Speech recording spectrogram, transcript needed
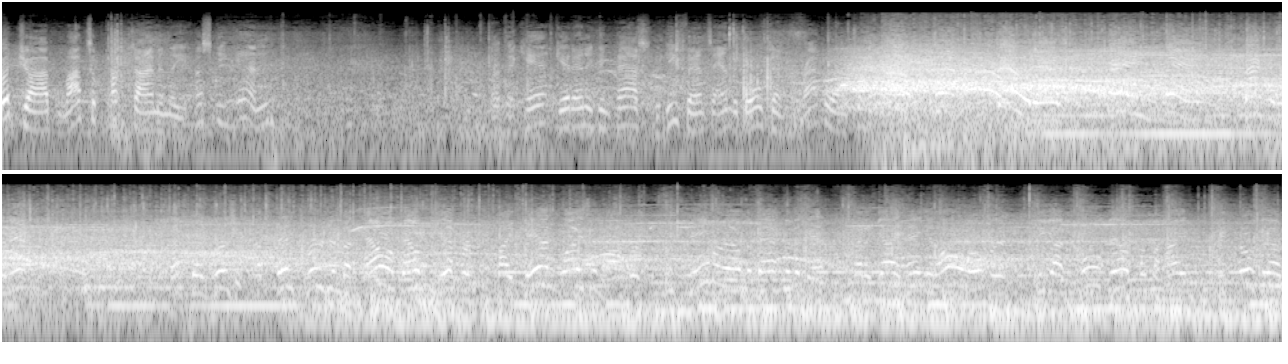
good job. Lots of puck time in the Husky end. But they can't get anything past the defense and the goaltender. Wraparound. There it is. Bang, bang. Back of the net. That's Ben Persian. That's Ben Persian, but how about the effort by Dan Weissenhofer, who came around the back of the net, had a guy hanging all over it. He got pulled down from behind. He throws it out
